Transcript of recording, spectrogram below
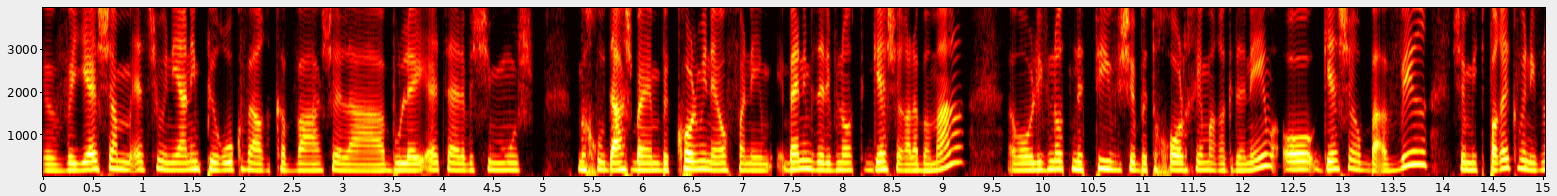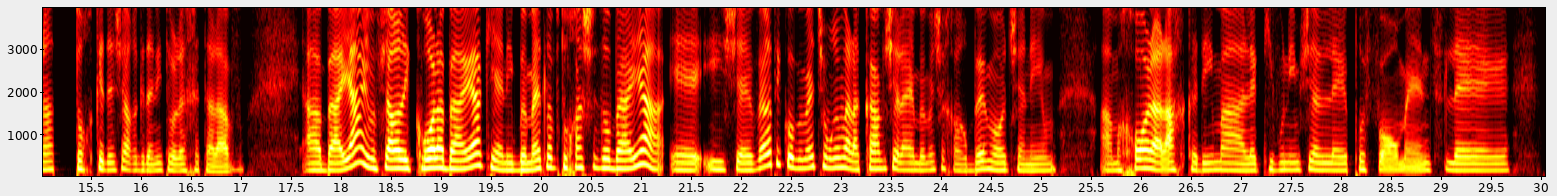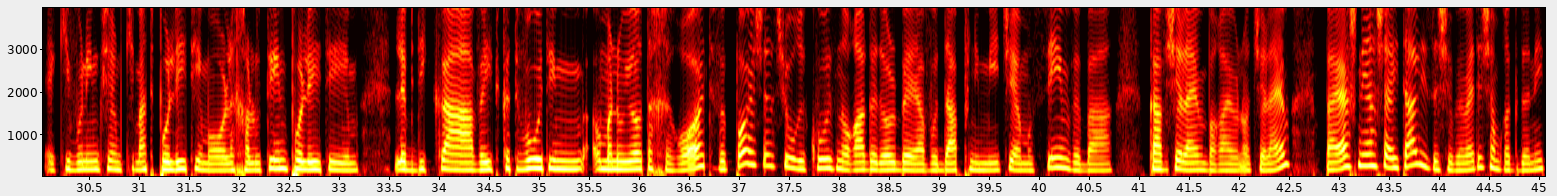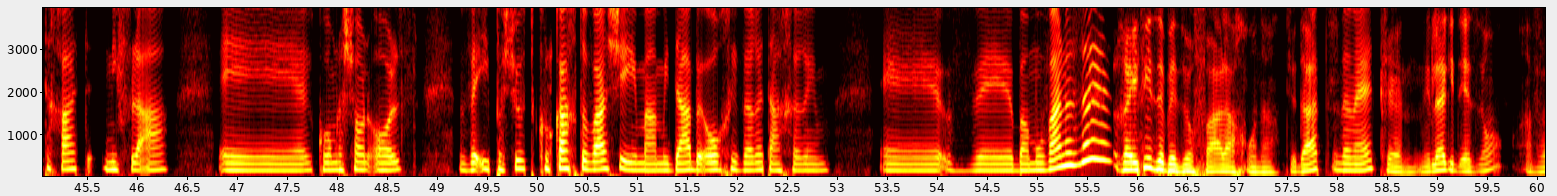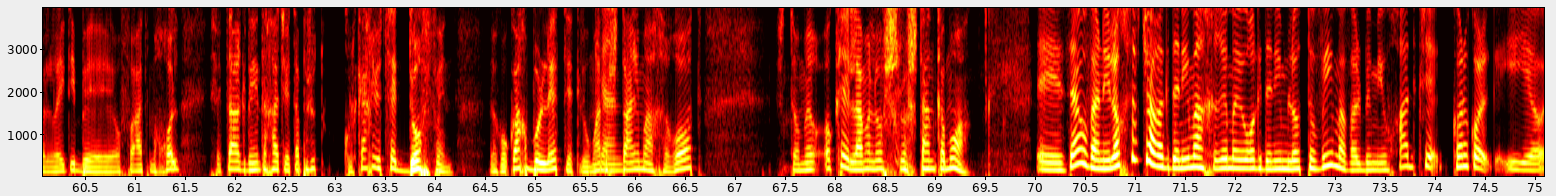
ויש שם איזשהו עניין עם פירוק והרכבה של הבולי עץ האלה ושימוש מחודש בהם בכל מיני אופנים, בין אם זה לבנות גשר על הבמה, או לבנות נתיב שבתוכו הולכים הרקדנים, או גשר באוויר שמתפרק ונבנה תוך כדי שהרקדנית הולכת עליו. הבעיה, אם אפשר לקרוא לה בעיה, כי אני באמת לא בטוחה שזו בעיה, אה, היא שוורטיקו באמת שומרים על הקו שלהם במשך הרבה מאוד שנים. המחול הלך קדימה לכיוונים של פרפורמנס, לכיוונים שהם כמעט פוליטיים או לחלוטין פוליטיים, לבדיקה והתכתבות עם אומנויות אחרות, ופה יש איזשהו ריכוז נורא גדול בעבודה פנימית שהם עושים ובקו שלהם, ברעיונות שלהם. בעיה שנייה שהייתה לי זה שבאמת יש שם רקדנית אחת נפלאה. אה, קוראים לה שון אולס, והיא פשוט כל כך טובה שהיא מעמידה באור חיוור את האחרים. אה, ובמובן הזה... ראיתי את זה באיזו הופעה לאחרונה, את יודעת? באמת? כן, אני לא אגיד איזו, אבל ראיתי בהופעת מחול, שהייתה רקדנית אחת שהייתה פשוט כל כך יוצאת דופן, וכל כך בולטת לעומת כן. השתיים האחרות, שאתה אומר, אוקיי, למה לא שלושתן כמוה? Uh, זהו, ואני לא חושבת שהרקדנים האחרים היו רקדנים לא טובים, אבל במיוחד כש... קודם כל, היא, uh,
